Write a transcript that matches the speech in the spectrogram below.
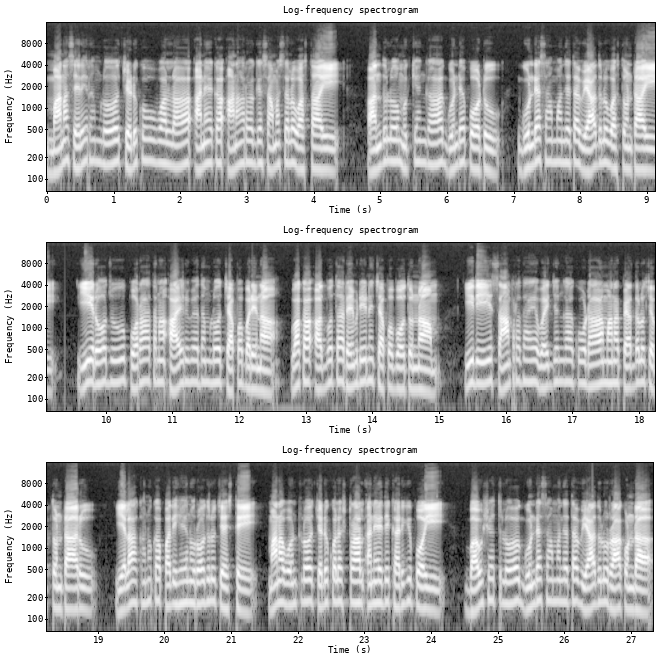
మన శరీరంలో చెడు కొవ్వు వల్ల అనేక అనారోగ్య సమస్యలు వస్తాయి. అందులో ముఖ్యంగా గుండెపోటు గుండె సంబంధిత వ్యాధులు వస్తుంటాయి. ఈరోజు పురాతన ఆయుర్వేదంలో చెప్పబడిన ఒక అద్భుత రెమెడీని చెప్పబోతున్నాం. ఇది సాంప్రదాయ వైద్యంగా కూడా మన పెద్దలు చెప్తుంటారు. ఇలా కనుక పదిహేను రోజులు చేస్తే మన ఒంట్లో చెడు కొలెస్ట్రాల్ అనేది కరిగిపోయి భవిష్యత్తులో గుండె సంబంధిత వ్యాధులు రాకుండా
